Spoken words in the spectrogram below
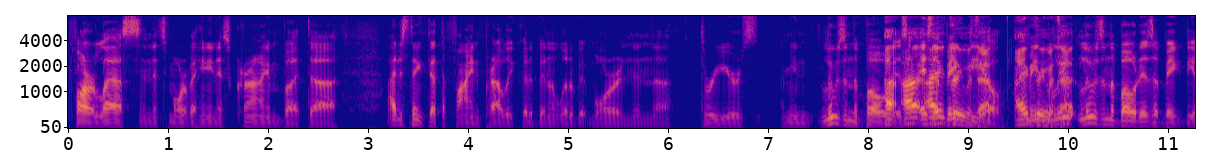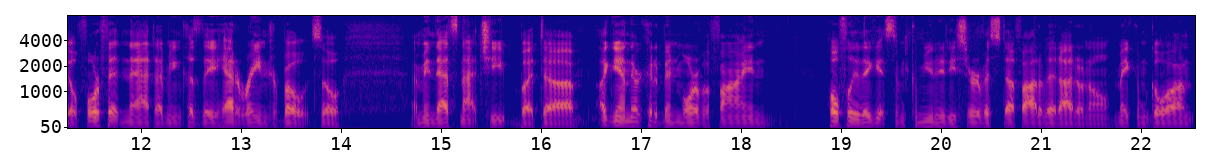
far less, and it's more of a heinous crime. But uh, I just think that the fine probably could have been a little bit more, and then the three years. I mean, losing the boat I- is, I- is I a agree big with that. deal. I agree mean, with that. Losing the boat is a big deal. Forfeiting that, I mean, because they had a Ranger boat, so I mean that's not cheap. But uh, again, there could have been more of a fine. Hopefully, they get some community service stuff out of it. I don't know. Make them go on.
